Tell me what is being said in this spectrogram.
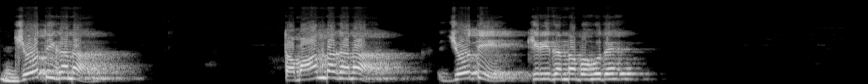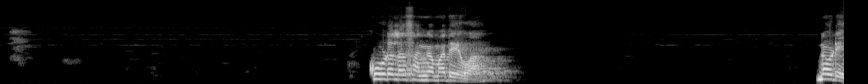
ಜ್ಯೋತಿಘನ ತಮಾಂಧಘನ ಜ್ಯೋತಿ ಕಿರಿದನ್ನಬಹುದೇ? ಕೂಡಲ ಸಂಗಮ ದೇವ. ನೋಡಿ,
